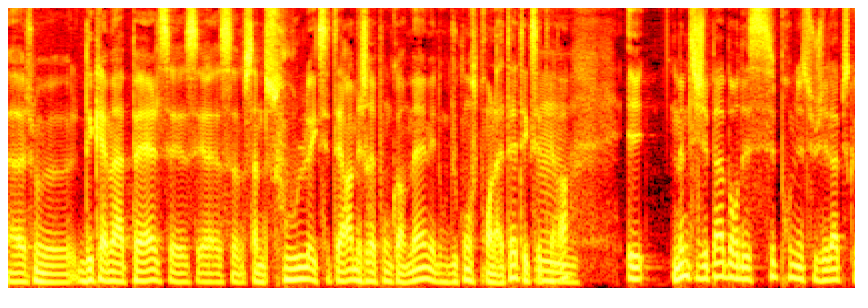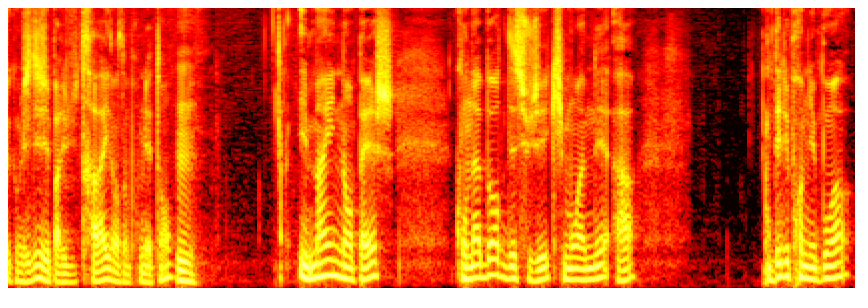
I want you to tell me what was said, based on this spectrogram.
Euh, je me, dès qu'elle m'appelle, c'est, c'est- ça, ça me saoule, etc. Mais je réponds quand même, et donc du coup, on se prend la tête, etc. Mhm. Et même si j'ai pas abordé ces premiers sujets-là, parce que comme j'ai dit, j'ai parlé du travail dans un premier temps, Mm. il n'empêche qu'on aborde des sujets qui m'ont amené à dès les premiers mois,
